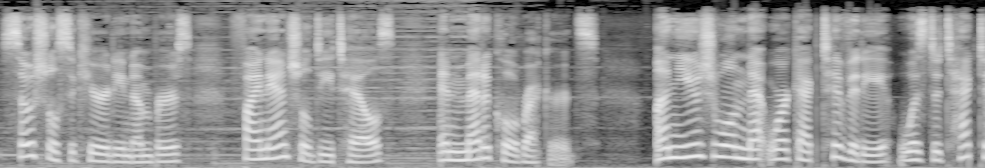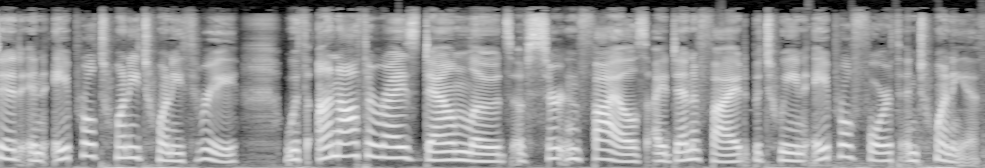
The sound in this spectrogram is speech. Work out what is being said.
social security numbers, financial details, and medical records. Unusual network activity was detected in April 2023, with unauthorized downloads of certain files identified between April 4th and 20th.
